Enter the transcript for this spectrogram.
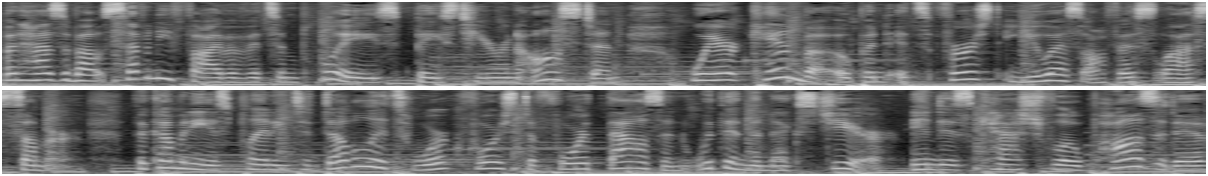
but has about 75 of its employees based here in Austin, where Canva opened its first U.S. office last summer. The company is planning to double its workforce to 4,000 within the next year and is cash flow positive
